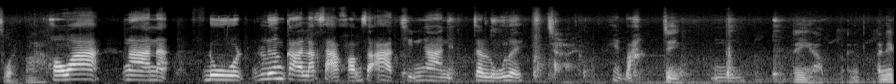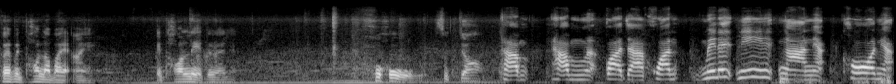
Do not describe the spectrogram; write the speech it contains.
สวยมาก เพราะว่างานอะดูเรื่องการรักษาความสะอาดชิ้นงานเนี่ยจะรู้เลยใช่ เห็นปะจริง อืมนี่ครับอันอันนี้ก็เป็นท่อระบายไอ เป็นท่อเลดด้วยนะเนี่ยโอ้โห สุดยอด ทำทำกว่าจะควันไม่ได้นี่งานเนี่ยข้อเนี่ย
